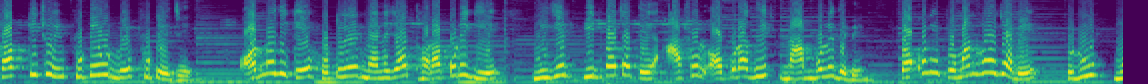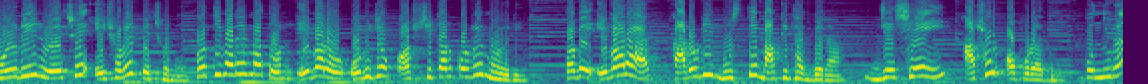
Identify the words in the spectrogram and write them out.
সবকিছুই ফুটে উঠবে ফুটেজে। অন্যদিকে হোটেলের ম্যানেজার ধরা পড়ে গিয়ে নিজের পিঠ বাঁচাতে আসল অপরাধীর নাম বলে দেবেন। তখনই প্রমাণ হয়ে যাবে রূপ ময়ূরী রয়েছে এইসবের পেছনে। প্রতিবারের মতন এবারও অভিযোগ অস্বীকার করবে ময়ূরী। তবে এবার আর কারোরই বুঝতে বাকি থাকবে না যে সেই আসল অপরাধী। বন্ধুরা,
